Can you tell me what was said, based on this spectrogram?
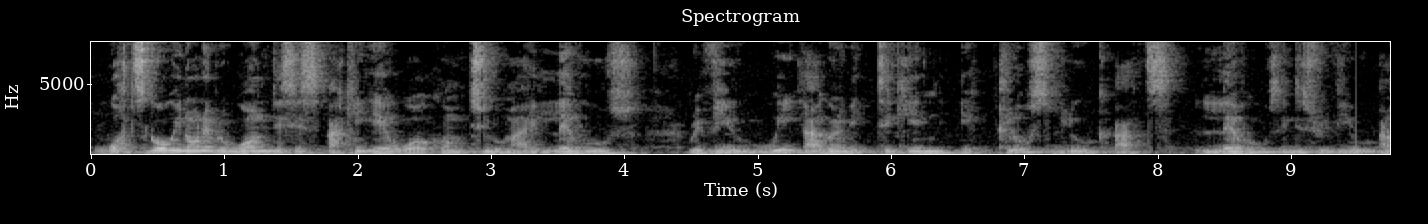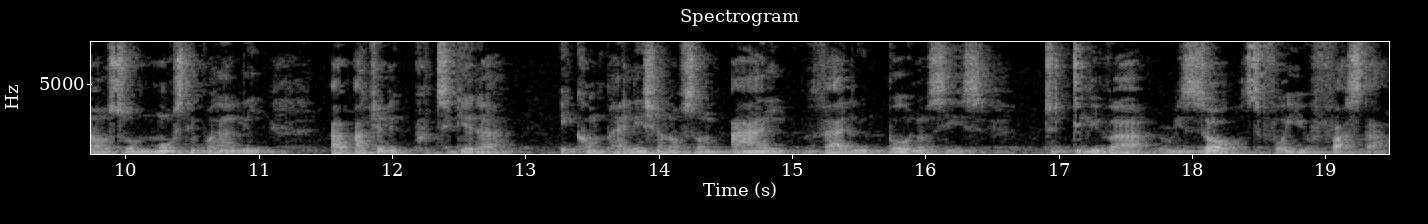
What's going on, everyone? This is Akin here. Welcome to my levels review. We are going to be taking a close look at levels in this review, and also, most importantly, I've actually put together a compilation of some high value bonuses to deliver results for you faster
